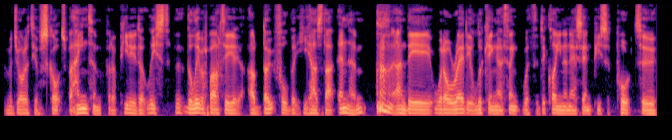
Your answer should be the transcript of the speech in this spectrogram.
the majority of Scots behind him for a period at least. The, Labour Party are doubtful that he has that in him. and they were already looking, I think, with the decline in SNP support to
